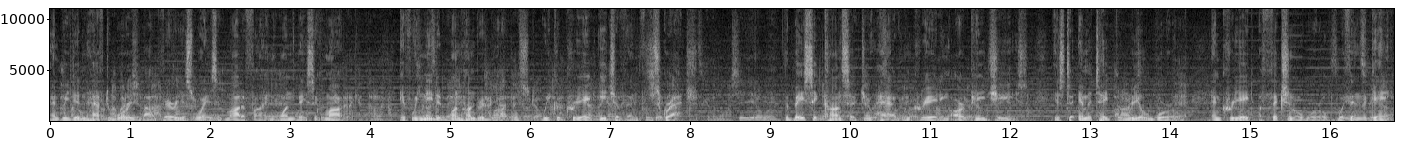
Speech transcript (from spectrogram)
and we didn't have to worry about various ways of modifying one basic model. If we needed 100 models, we could create each of them from scratch. The basic concept you have when creating RPGs is to imitate the real world and create a fictional world within the game.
